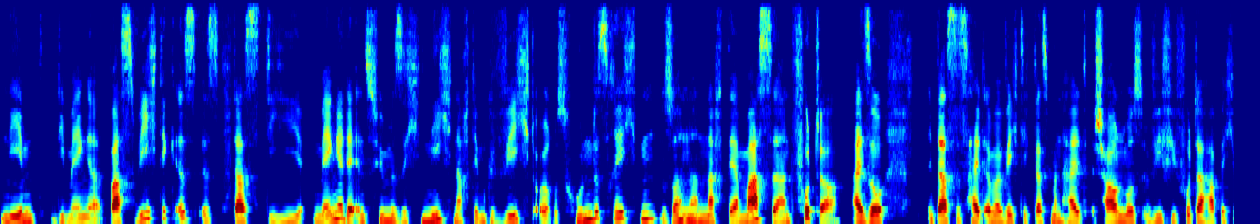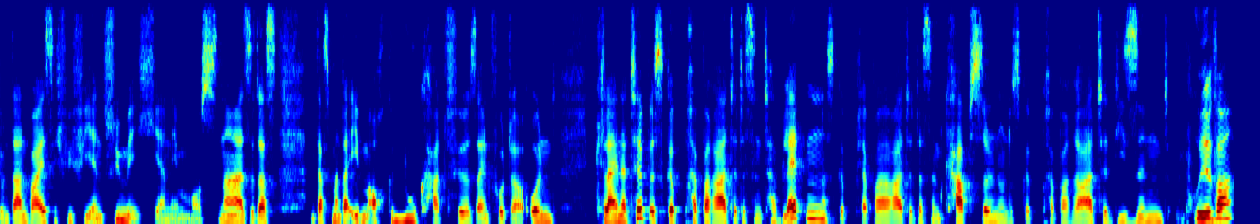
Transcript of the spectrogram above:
nehmt die Menge. Was wichtig ist, ist, dass die Menge der Enzyme sich nicht nach dem Gewicht eures Hundes richten, sondern nach der Masse an Futter. Also das ist halt immer wichtig, dass man halt schauen muss, wie viel Futter habe ich und dann weiß ich, wie viel Enzyme ich hernehmen muss. Ne? Also dass, dass man da eben auch genug hat für sein Futter. Und kleiner Tipp, es gibt Präparate, das sind Tabletten, es gibt Präparate, das sind Kapseln und es gibt Präparate, die sind Pulver.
